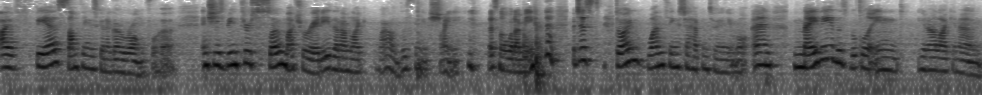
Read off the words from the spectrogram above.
I fear something's gonna go wrong for her. And she's been through so much already that I'm like, wow, this thing is shiny. That's not what I mean. but just don't want things to happen to her anymore. And maybe this book will end, you know, like in a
